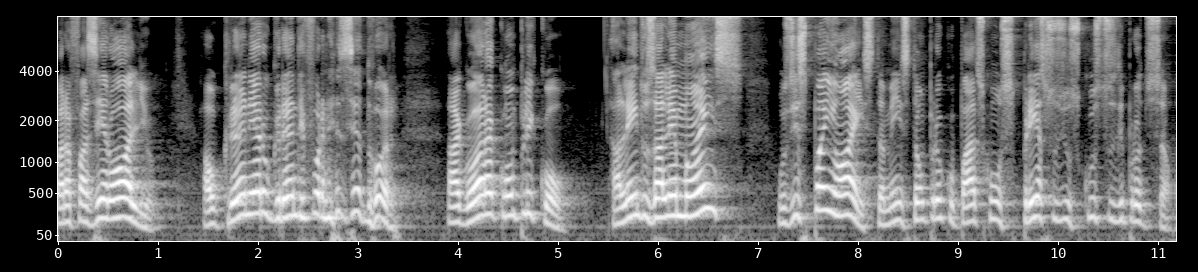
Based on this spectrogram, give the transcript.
para fazer óleo. A Ucrânia era o grande fornecedor. Agora complicou. Além dos alemães, os espanhóis também estão preocupados com os preços e os custos de produção.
